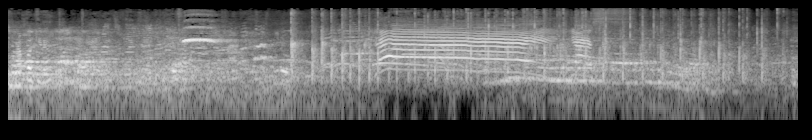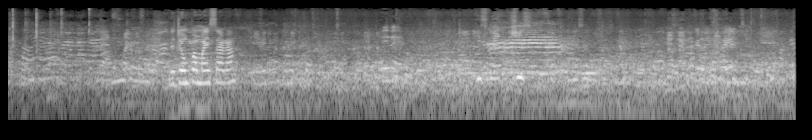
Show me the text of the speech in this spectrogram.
Berapa kira? Yay! Yes. Dia jumpa Maisara.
